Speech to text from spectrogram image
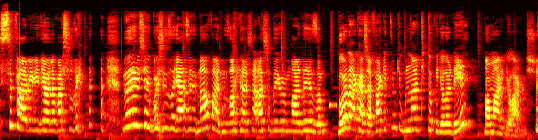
Süper bir videoyla başladık. Böyle bir şey başınıza gelseydi ne yapardınız arkadaşlar? Aşağıda yorumlarda yazın. Bu arada arkadaşlar fark ettim ki bunlar TikTok videoları değil, normal videolarmış.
